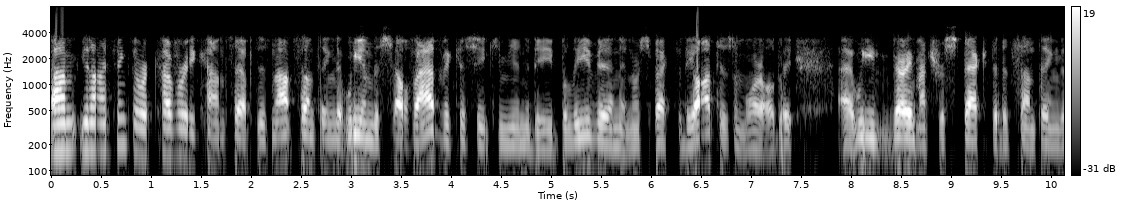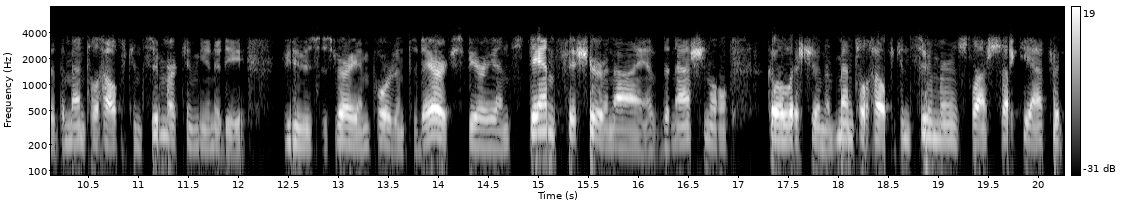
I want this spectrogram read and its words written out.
Um, you know, I think the recovery concept is not something that we in the self advocacy community believe in in respect to the autism world. We, uh, we very much respect that it's something that the mental health consumer community views is very important to their experience. Dan Fisher and I of the National Coalition of Mental Health Consumers slash Psychiatric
